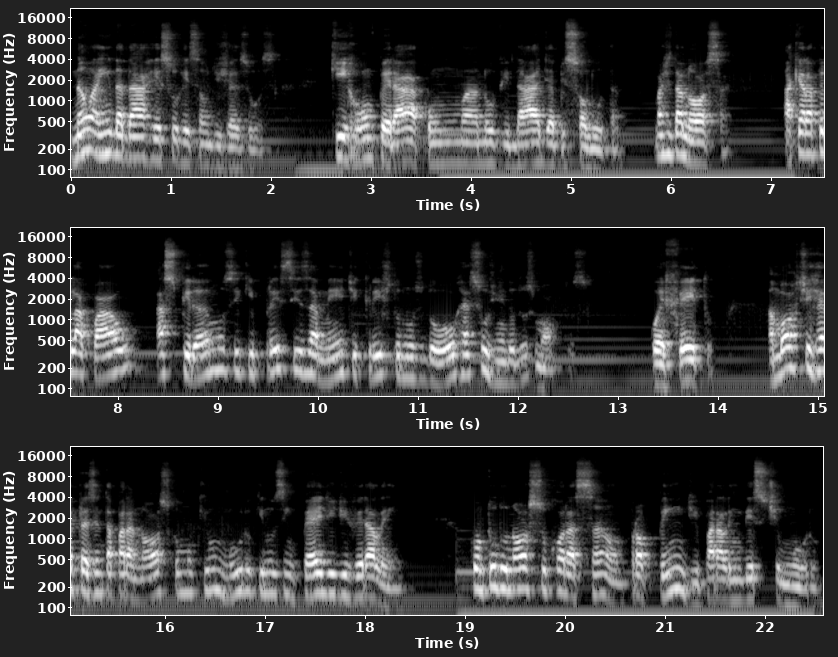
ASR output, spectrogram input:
não ainda da ressurreição de Jesus, que romperá com uma novidade absoluta, mas da nossa, aquela pela qual aspiramos e que precisamente Cristo nos doou ressurgindo dos mortos. Com efeito, a morte representa para nós como que um muro que nos impede de ver além. Contudo, nosso coração propende para além deste muro.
